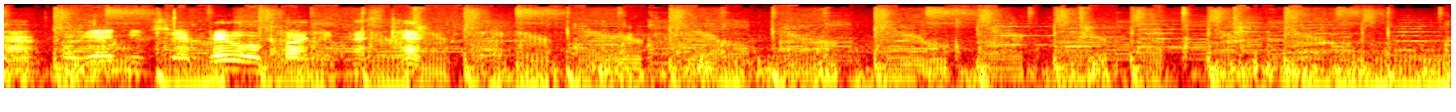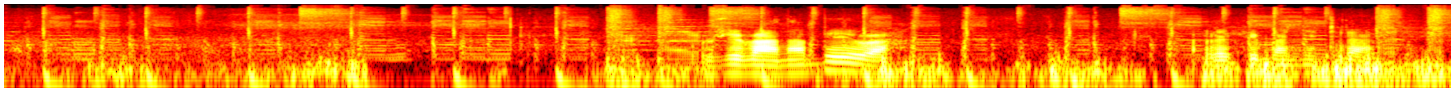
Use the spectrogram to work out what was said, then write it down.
Mam powiedzieć, że był konik następny. Używana była, ale chyba nie trafi.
